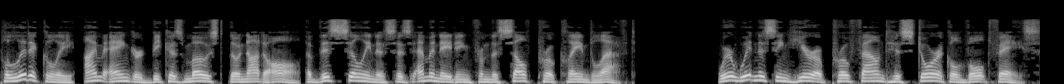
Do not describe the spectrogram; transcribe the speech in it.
Politically, I'm angered because most though not all of this silliness is emanating from the self-proclaimed left. We're witnessing here a profound historical volte-face.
